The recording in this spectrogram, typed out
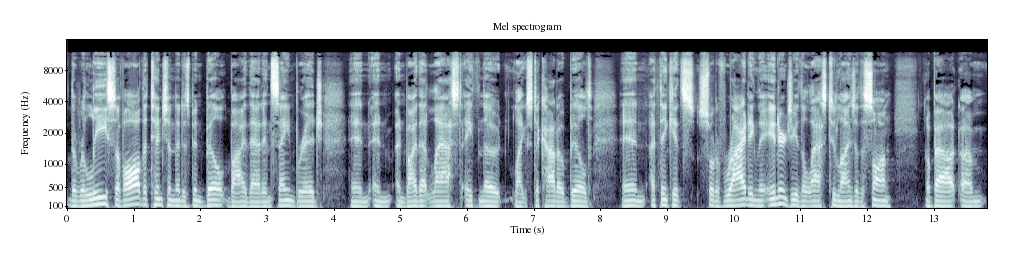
the release of all the tension that has been built by that insane bridge and and and by that last eighth note like staccato build and i think it's sort of riding the energy of the last two lines of the song about um,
